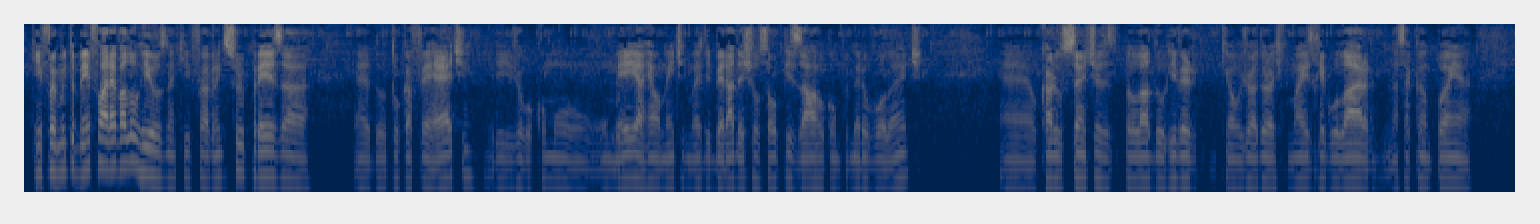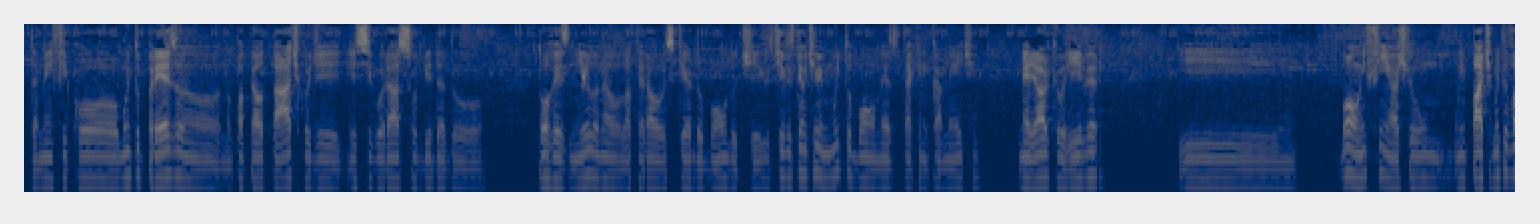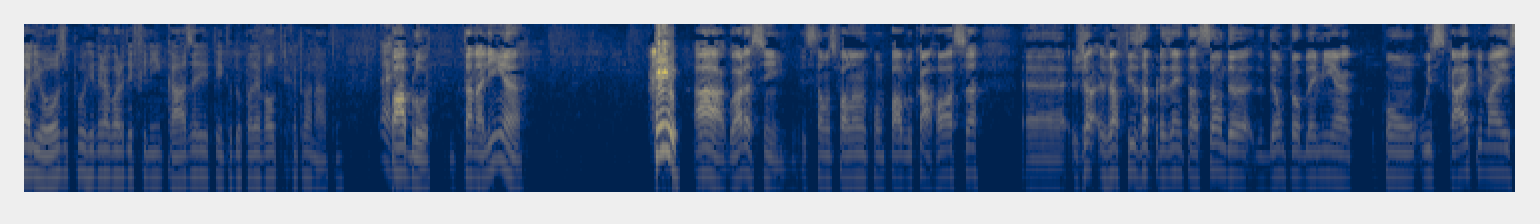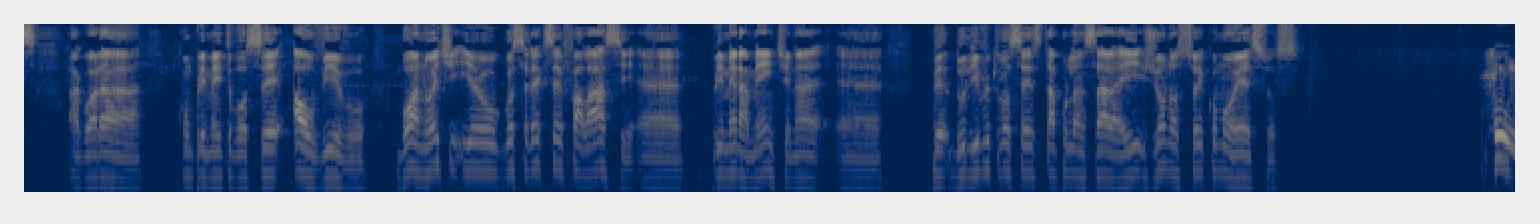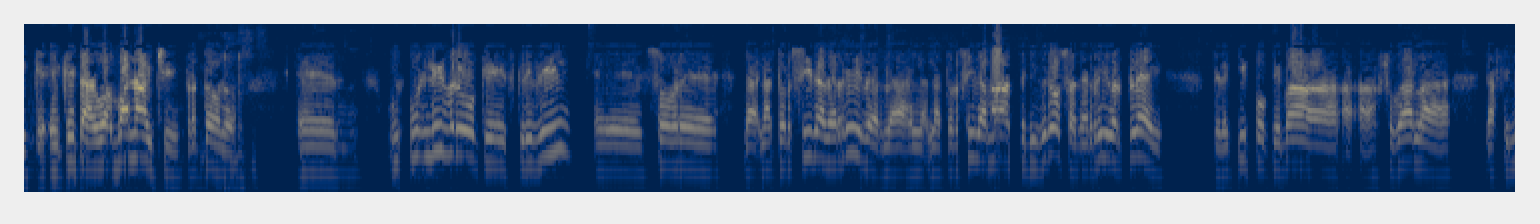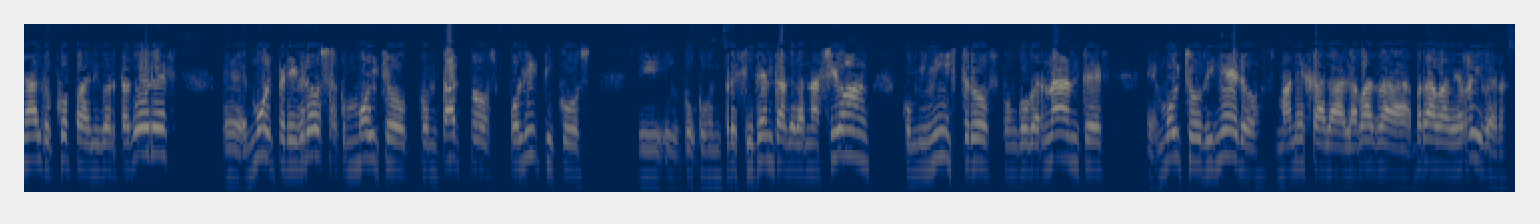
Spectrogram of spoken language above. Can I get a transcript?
Quem foi muito bem foi o Arevalo Rios, né, que foi a grande surpresa é, do Tuca Ferretti. Ele jogou como um meia realmente mais liberado, deixou só o Pizarro como primeiro volante. É, o Carlos Sanches, pelo lado do River, que é o jogador acho que mais regular nessa campanha, também ficou muito preso no, no papel tático de, de, segurar a subida do Torres Nilo, né, o lateral esquerdo bom do Tigres. O Tigres tem um time muito bom mesmo, tecnicamente, melhor que o River. E. Bom, enfim, acho que um, um empate muito valioso para o River agora definir em casa e tem tudo para levar o tricampeonato. É. Pablo, tá na linha? Sim. Ah, agora sim. Estamos falando com o Pablo Carroça. É, já, já fiz a apresentação, deu, deu um probleminha com o Skype, mas agora cumprimento você ao vivo. Boa noite e eu gostaria que você falasse, é, primeiramente, né, é, do livro que você está por lançar aí, soy como esos. Sí, ¿qué, qué tal? Boa noite para todos. Eh, un, un, libro que escribí eh, sobre la, torcida de River, la, torcida más peligrosa de River Plate, del equipo que va a, jugar la, final de Copa Libertadores, eh, muy peligrosa, con muchos contactos políticos y, con, con presidenta de la nación, con ministros, con gobernantes, eh, muito dinheiro maneja la, barra brava de River.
